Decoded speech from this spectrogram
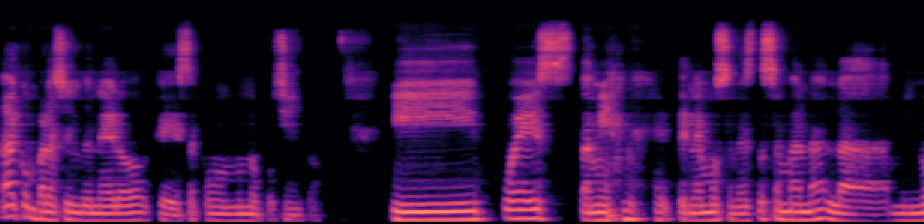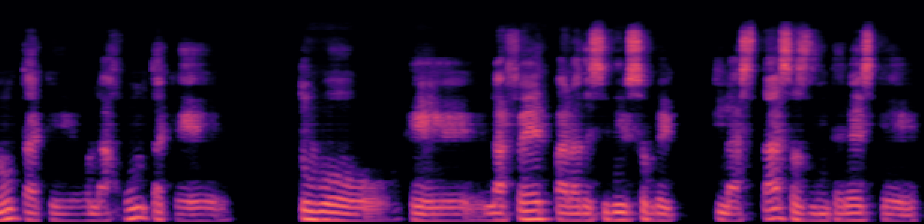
a comparación de enero que está con un 1%. Y pues también tenemos en esta semana la minuta que, o la junta que tuvo eh, la Fed para decidir sobre las tasas de interés que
